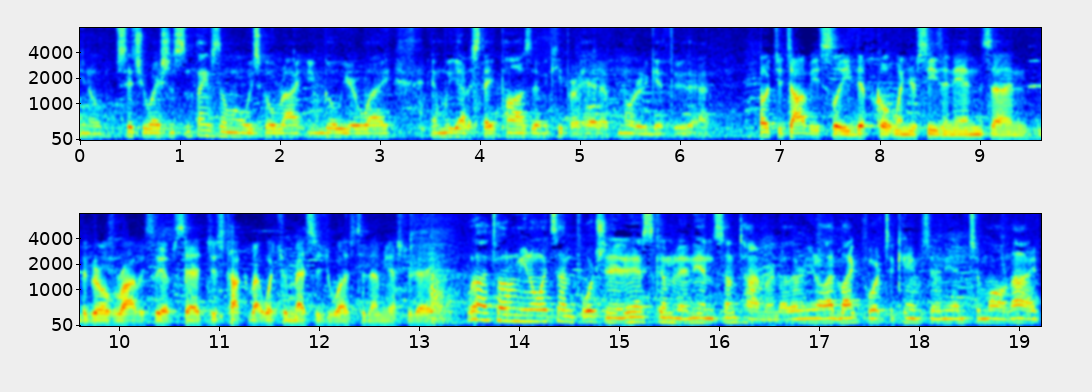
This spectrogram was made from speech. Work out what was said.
you know situations some things don't always go right you can go your way. And we got to stay positive and keep our head up in order to get through that Coach, it's obviously difficult when your season ends, and the girls were obviously upset. Just talk about what your message was to them yesterday. Well, I told them, you know, it's unfortunate. It has to come to an end sometime or another. You know, I'd like for it to come to an end tomorrow night.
